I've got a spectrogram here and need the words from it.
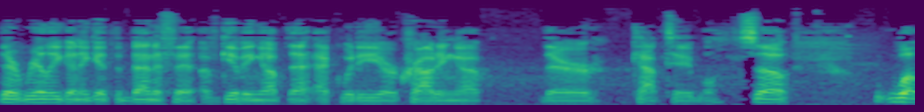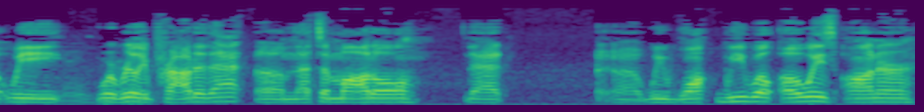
they're really going to get the benefit of giving up that equity or crowding up their cap table. So what we we're really proud of that. Um, that's a model that uh, we want. We will always honor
